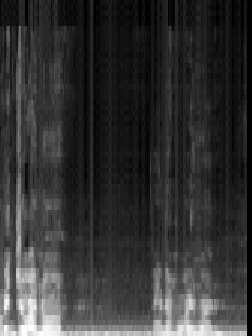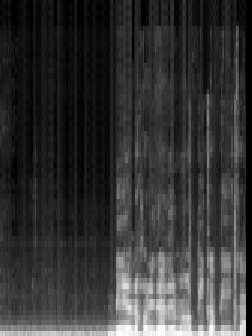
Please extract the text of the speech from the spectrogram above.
medyo ano ay nako Iwan binan ako ni dada ng mga pika-pika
